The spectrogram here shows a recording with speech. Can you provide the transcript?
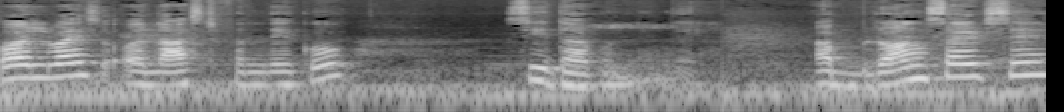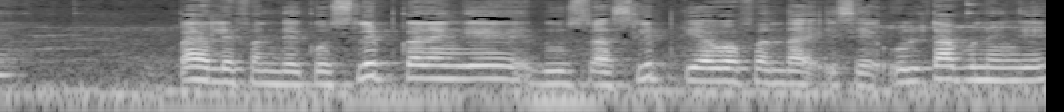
पर्ल वाइज और लास्ट फंदे को सीधा बुन लेंगे। अब रॉन्ग साइड से पहले फंदे को स्लिप करेंगे, दूसरा स्लिप किया हुआ फंदा, इसे उल्टा बुनेंगे।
